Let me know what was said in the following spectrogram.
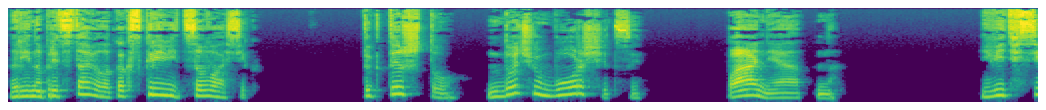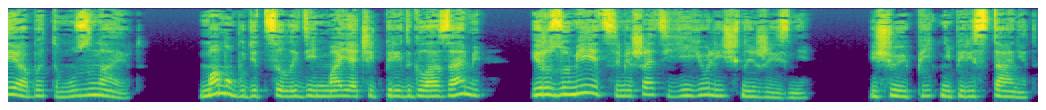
Рина представила, как скривится Васик. — Так ты что, дочь уборщицы? — Понятно. И ведь все об этом узнают. Мама будет целый день маячить перед глазами и, разумеется, мешать ее личной жизни. Еще и пить не перестанет.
